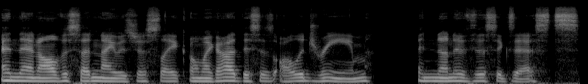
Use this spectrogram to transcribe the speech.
And then all of a sudden, I was just like, oh my God, this is all a dream and none of this exists.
